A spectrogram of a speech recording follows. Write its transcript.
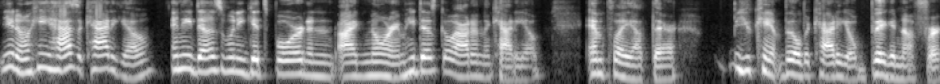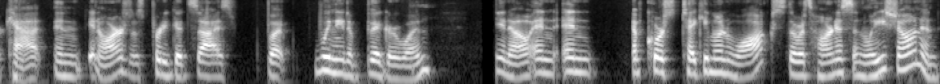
you know he has a catio and he does when he gets bored and i ignore him. He does go out in the catio and play out there. You can't build a catio big enough for a cat and you know ours was pretty good size but we need a bigger one you know and and of course take him on walks. There was harness and leash on and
